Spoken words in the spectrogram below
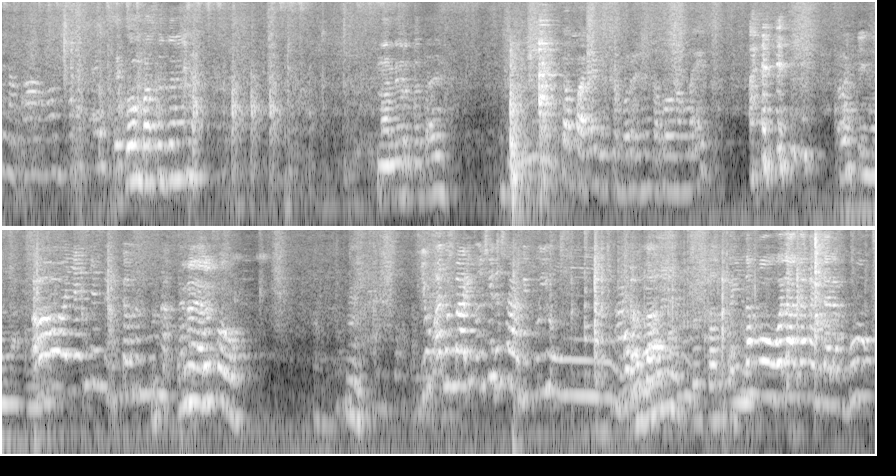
mo na ba? Buti pa kayo nakakapag-ice Ikaw ang baso dyan na. Mami, meron na tayo. Oo, yan yun. Ikaw na muna. Yan na, yan po. Hmm. Yung ano Mari, kung sinasabi ko yung Dadaan. Ay, naku, wala na kang dalang buhok.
